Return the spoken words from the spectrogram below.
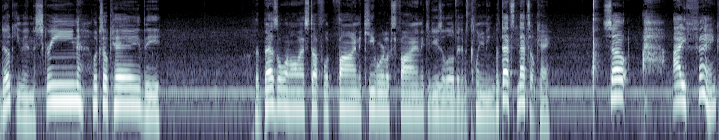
dokie then. The screen looks okay. The the bezel and all that stuff look fine. The keyboard looks fine. It could use a little bit of a cleaning, but that's that's okay. So I think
